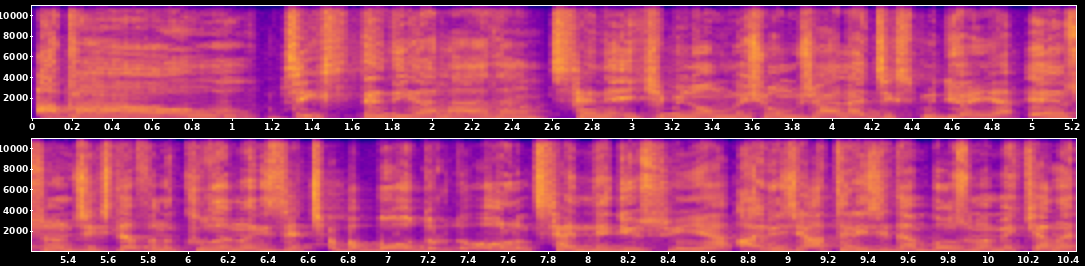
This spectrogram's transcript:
Abav! Cix dedi ya adam. Sene 2015 olmuş hala Cix mi diyorsun ya? En son Cix lafını kullanan İzzet Çapa boğdurdu oğlum. Sen ne diyorsun ya? Ayrıca Atari'ciden bozma mekanı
